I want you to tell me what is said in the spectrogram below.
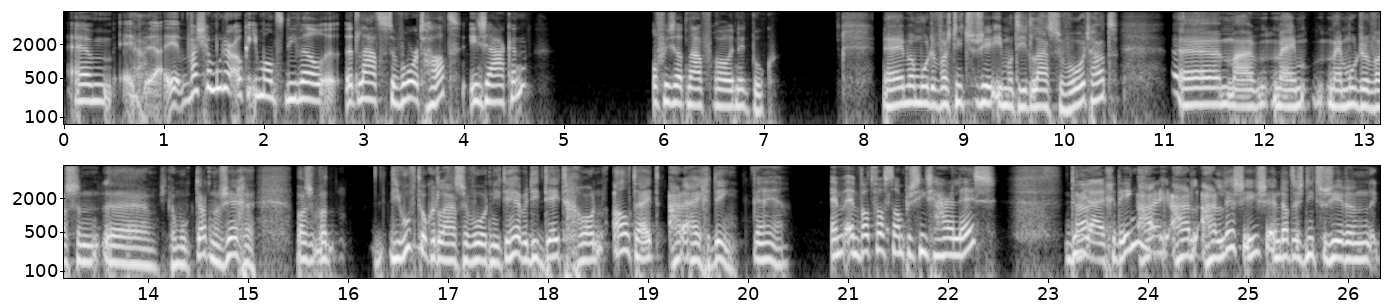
Ehm, eh, Was jouw moeder ook iemand die wel het laatste woord had in zaken? Of is dat nou vooral in dit boek? Nee, mijn moeder was niet zozeer iemand die het laatste woord had. Eh, maar mijn, mijn moeder was een, eh, hoe moet ik dat nou zeggen? Was wat, die hoeft ook het laatste woord niet te hebben. Die deed gewoon altijd haar eigen ding. Ja, ja. En, en wat was dan precies haar les? Doe je eigen ding. Haar, maar- haar, haar les is, en dat is niet zozeer een.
